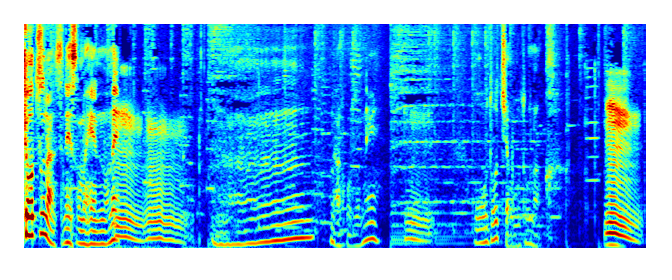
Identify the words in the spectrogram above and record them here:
共通なんですね、その辺のうん、うね。ん、うーん。なるほどね。うん。王道っちゃ王道なんか。うん。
